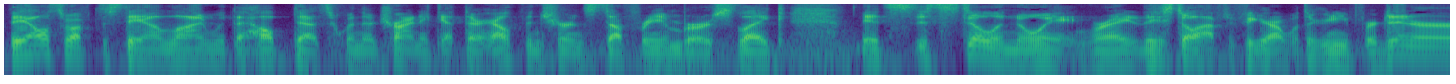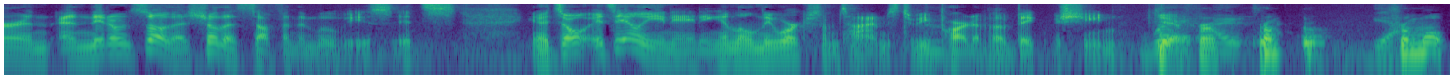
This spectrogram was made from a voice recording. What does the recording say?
they also have to stay online with the help desk when they're trying to get their health insurance stuff reimbursed. Like it's it's still annoying, right? They still have to figure out what they're going to eat for dinner, and, and they don't show that show that stuff in the movies. It's you know, it's it's alienating and lonely work sometimes to be part of a big machine. Yeah, from from yeah. From what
